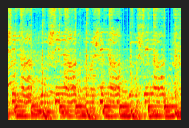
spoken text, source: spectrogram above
Russia, Russia, Russia, Russia.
